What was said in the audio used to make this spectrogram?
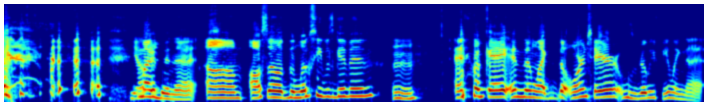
Yep. Might have been that. Um, also the looks he was given. Mm. And, okay, and then like the orange hair was really feeling that.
